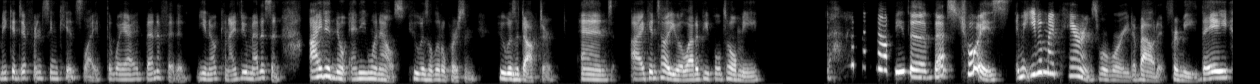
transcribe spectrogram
make a difference in kids' life the way I had benefited? You know, can I do medicine? I didn't know anyone else who was a little person who was a doctor. And I can tell you, a lot of people told me that might not be the best choice. I mean, even my parents were worried about it for me. They,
